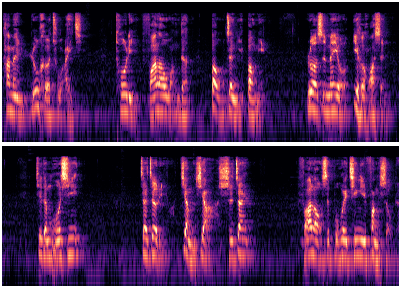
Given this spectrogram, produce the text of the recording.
他们如何出埃及，脱离法老王的暴政与暴虐。若是没有耶和华神，接着摩西。在这里降下十灾，法老是不会轻易放手的。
